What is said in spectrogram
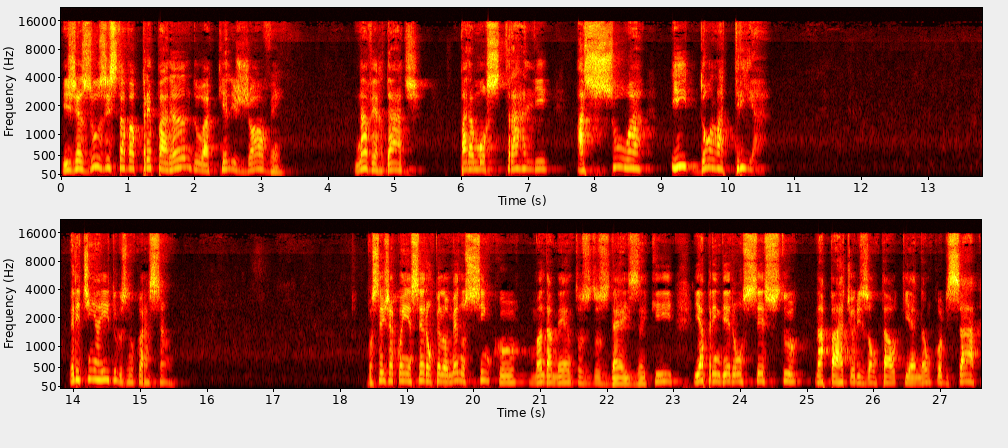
E Jesus estava preparando aquele jovem, na verdade, para mostrar-lhe a sua idolatria. Ele tinha ídolos no coração. Vocês já conheceram pelo menos cinco mandamentos dos dez aqui e aprenderam o sexto na parte horizontal, que é não cobiçar,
